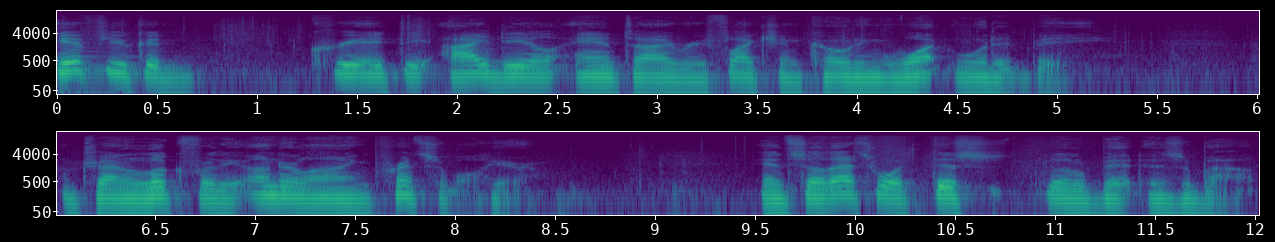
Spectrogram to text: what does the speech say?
if you could create the ideal anti-reflection coating, what would it be? I'm trying to look for the underlying principle here. And so that's what this little bit is about.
